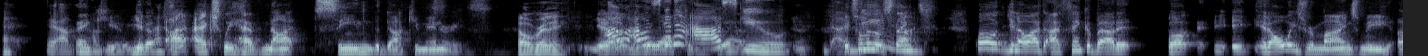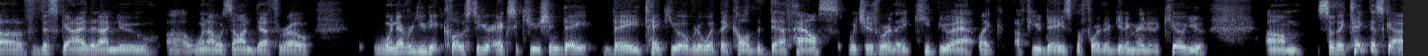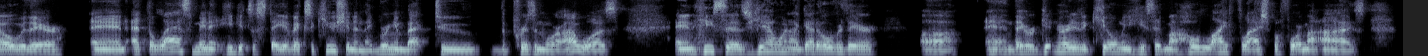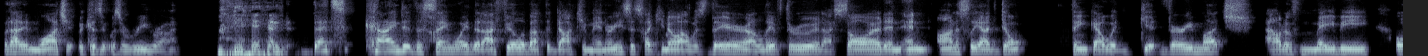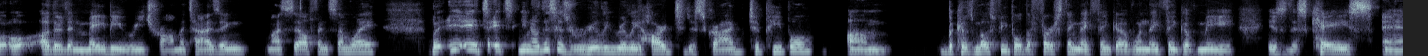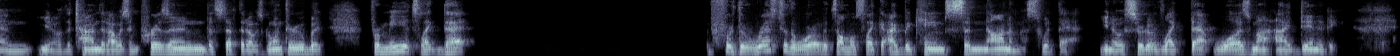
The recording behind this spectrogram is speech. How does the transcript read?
Yeah. I'm, Thank I'm, you. You know, I actually have not seen the documentaries. Oh, really? Yeah. I, I was going to ask yeah. you. Yeah. Uh, it's one of those things. Well, you know, I, I think about it. Well, it, it, always reminds me of this guy that I knew uh, when I was on death row. Whenever you get close to your execution date, they take you over to what they call the death house, which is where they keep you at like a few days before they're getting ready to kill you. Um, so they take this guy over there and at the last minute, he gets a stay of execution and they bring him back to the prison where I was. And he says, Yeah, when I got over there uh, and they were getting ready to kill me, he said, My whole life flashed before my eyes, but I didn't watch it because it was a rerun. and that's kind of the same way that I feel about the documentaries. It's like, you know, I was there, I lived through it, I saw it. And, and honestly, I don't think I would get very much out of maybe, or, or other than maybe re-traumatizing myself in some way. But it, it's it's you know this is really really hard to describe to people um, because most people the first thing they think of when they think of me is this case and you know the time that I was in prison, the stuff that I was going through. But for me, it's like that for the rest of the world, it's almost like I became synonymous with that you know sort of like that was my identity.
